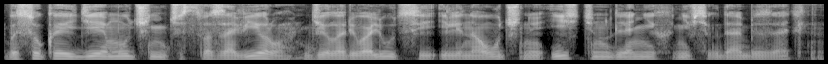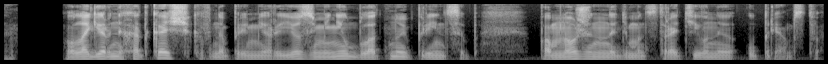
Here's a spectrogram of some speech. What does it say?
Высокая идея мученичества за веру, дело революции или научную истину для них не всегда обязательно. У лагерных отказчиков, например, ее заменил блатной принцип, помноженный на демонстративное упрямство.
